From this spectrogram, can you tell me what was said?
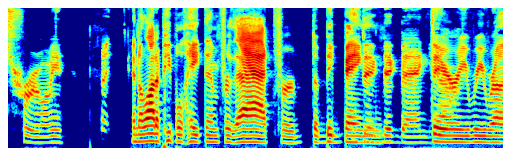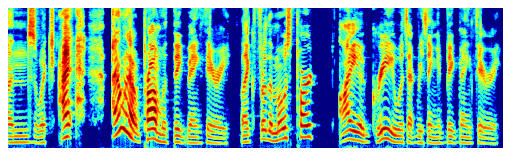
true. I mean, And a lot of people hate them for that, for the Big Bang Big Big Bang yeah. Theory reruns, which I I don't have a problem with Big Bang Theory. Like for the most part, I agree with everything in Big Bang Theory.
